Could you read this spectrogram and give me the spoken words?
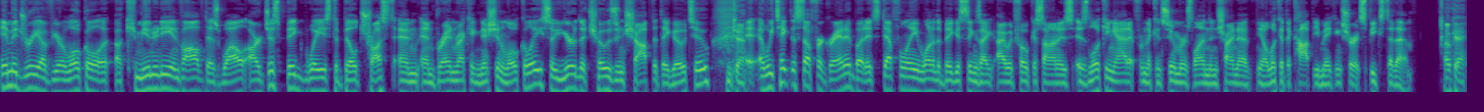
imagery of your local uh, community involved as well are just big ways to build trust and, and brand recognition locally. So you're the chosen shop that they go to. Okay. And we take this stuff for granted, but it's definitely one of the biggest things I, I would focus on is, is looking at it from the consumer's lens and trying to, you know, look at the copy, making sure it speaks to them. Okay.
